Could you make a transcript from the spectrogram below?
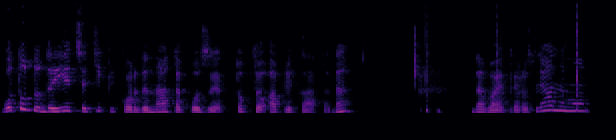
Бо тут додається тільки координата по z, тобто апліката. Да? Давайте розглянемо.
